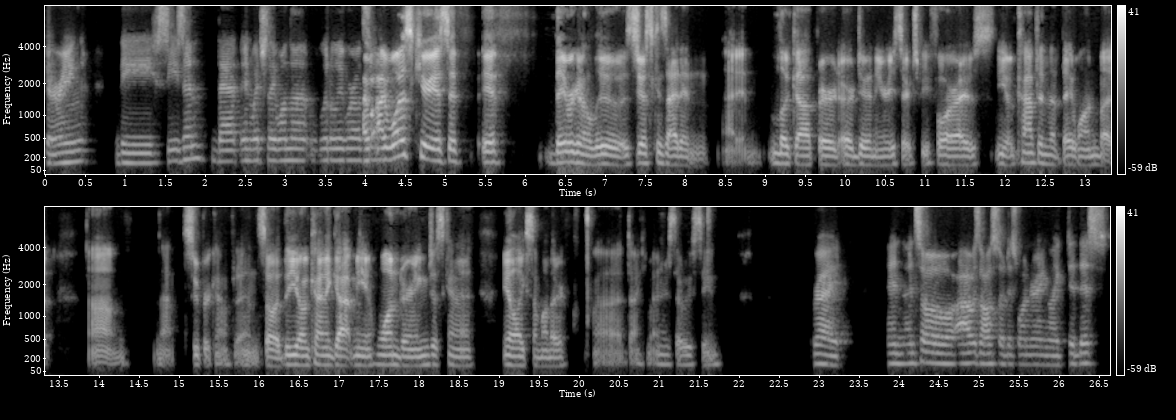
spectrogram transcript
during the season that in which they won the Little League World Series? I, I was curious if if they were going to lose just because I didn't I didn't look up or or do any research before. I was you know confident that they won, but um, not super confident. So the you know kind of got me wondering, just kind of you know like some other uh, documentaries that we've seen. Right, and and so I was also just wondering, like, did this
